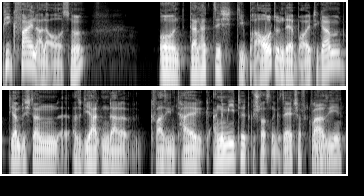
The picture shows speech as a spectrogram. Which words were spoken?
piekfein alle aus, ne? Und dann hat sich die Braut und der Bräutigam, die haben sich dann, also die hatten da quasi einen Teil angemietet, geschlossene Gesellschaft quasi. Mhm.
